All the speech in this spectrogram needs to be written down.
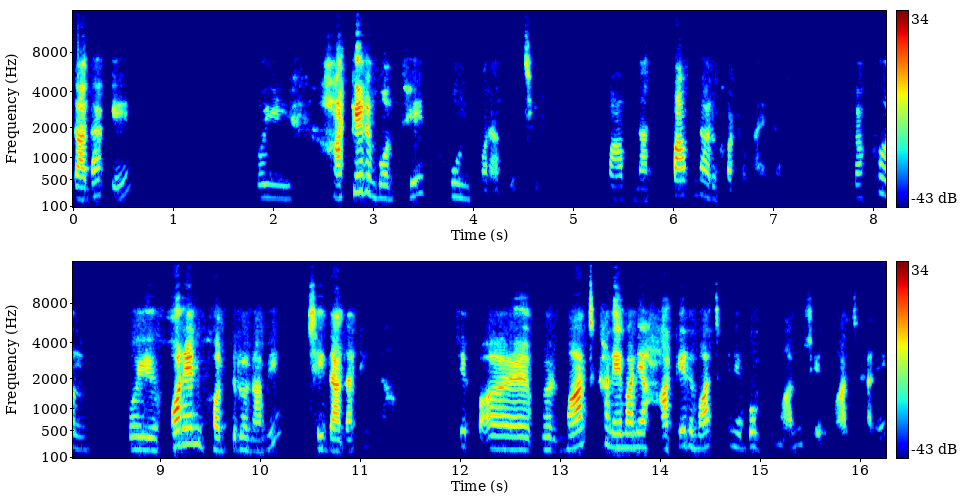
দাদাকে ওই হাটের মধ্যে খুন করা হয়েছিল। পাবনাতে, পাবনার ঘটনা এটা। তখন ওই হরেন ভদ্র নামে সেই দাদাটির নাম। আহ, মাঝখানে মানে হাটের মাঝখানে বহু মানুষের মাঝখানে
